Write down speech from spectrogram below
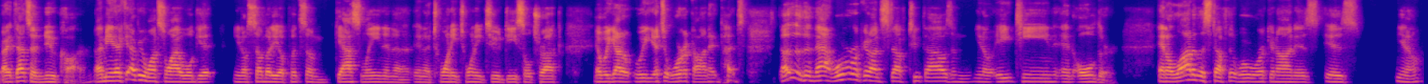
right? That's a new car. I mean like every once in a while we'll get you know somebody will put some gasoline in a in a 2022 diesel truck and we got to we get to work on it. But other than that, we're working on stuff 2000, you know, 18 and older. And a lot of the stuff that we're working on is is, you know,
